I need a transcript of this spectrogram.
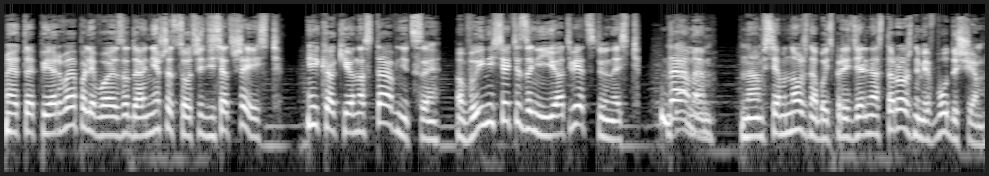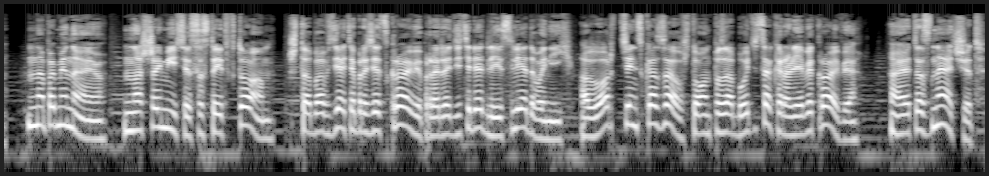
Это первое полевое задание 666. И как ее наставницы, вы несете за нее ответственность. Да, мэм. Нам всем нужно быть предельно осторожными в будущем. Напоминаю, наша миссия состоит в том, чтобы взять образец крови прародителя для исследований. Лорд Тень сказал, что он позаботится о королеве крови. А это значит,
